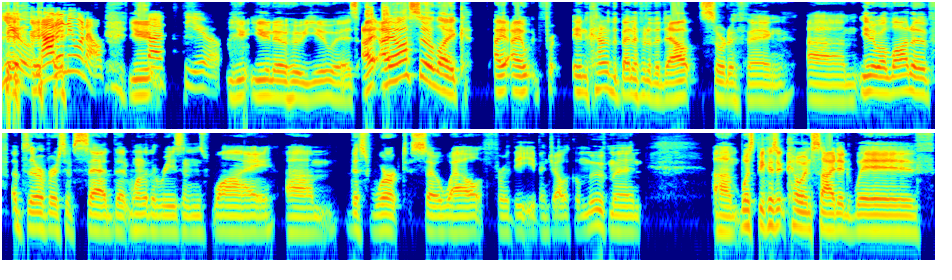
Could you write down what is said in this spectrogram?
you, not anyone else. you, Just you. You, you know who you is. I, I also like. I, I in kind of the benefit of the doubt sort of thing. Um, you know, a lot of observers have said that one of the reasons why um, this worked so well for the evangelical movement um, was because it coincided with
